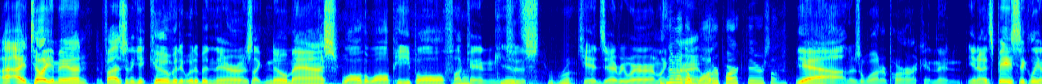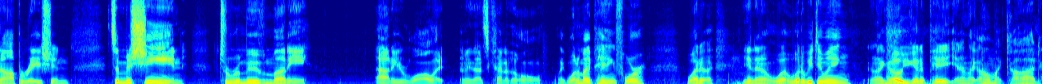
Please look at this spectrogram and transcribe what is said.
I, I tell you, man, if I was going to get COVID, it would have been there. It was like no mask, wall to wall people, fucking Uh-huh. Kids. just Run- kids everywhere. I'm like, Isn't there like "All a right, water well." park there or something? Yeah, there's a water park, and then you know it's basically an operation. It's a machine to remove money out of your wallet. I mean, that's kind of the whole like, what am I paying for? What do- you know? What what are we doing? And like, oh, you got to pay. And I'm like, oh my god,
